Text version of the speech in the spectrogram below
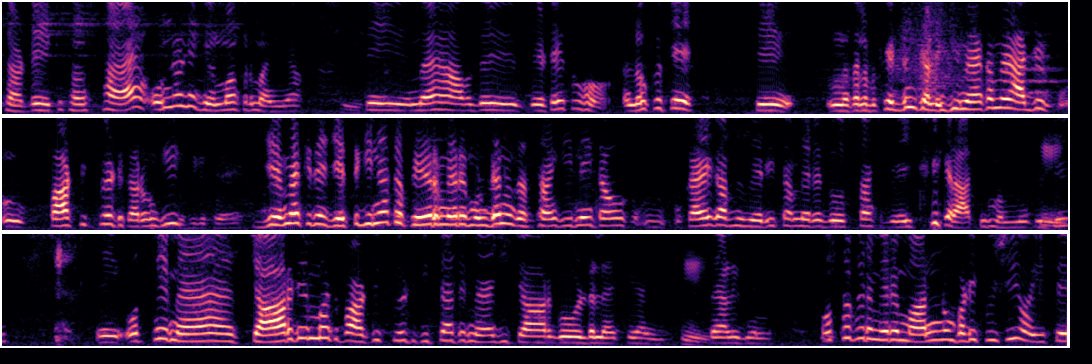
ਸਾਡੇ ਇੱਕ ਸੰਸਥਾ ਹੈ ਉਹਨਾਂ ਨੇ ਗੇਮਾਂ ਕਰਵਾਈਆਂ। ਤੇ ਮੈਂ ਆਪਦੇ ਬੇਟੇ ਤੋਂ ਲੁੱਕ ਕੇ ਤੇ ਮਤਲਬ ਖੇਡਣ ਚਲੀ ਗਈ। ਮੈਂ ਕਿਹਾ ਮੈਂ ਅੱਜ ਪਾਰਟਿਸਿਪੇਟ ਕਰੂੰਗੀ। ਜੇ ਮੈਂ ਕਿਤੇ ਜਿੱਤ ਗਈ ਨਾ ਤਾਂ ਫਿਰ ਮੇਰੇ ਮੁੰਡੇ ਨੂੰ ਦੱਸਾਂਗੀ ਨਹੀਂ ਤਾਂ ਉਹ ਕਹੇਗਾ ਵੀ ਮੇਰੀ ਤਾਂ ਮੇਰੇ ਦੋਸਤਾਂ 'ਚ ਬੇਇੱਜ਼ਤੀ ਕਰਾਤੀ ਮੰਮੀ ਤੁਸੀਂ। ਤੇ ਉੱਥੇ ਮੈਂ ਚਾਰ ਗੇਮਾਂ 'ਚ ਪਾਰਟਿਸਿਪੇਟ ਕੀਤਾ ਤੇ ਮੈਂ ਜੀ ਚਾਰ 골ਡ ਲੈ ਕੇ ਆਈ। ਪਹਿਲੇ ਦਿਨ। ਉੱਥੇ ਫਿਰ ਮੇਰੇ ਮਨ ਨੂੰ ਬੜੀ ਖੁਸ਼ੀ ਹੋਈ ਤੇ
